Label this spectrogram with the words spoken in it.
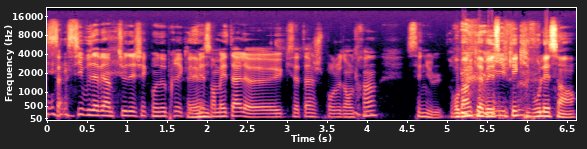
ça, si vous avez un petit jeu d'échecs Monoprix avec les Eh pièces en métal euh, qui s'attachent pour jouer dans le train, c'est nul. Romain qui avait Il expliqué qu'il voulait ça, hein.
